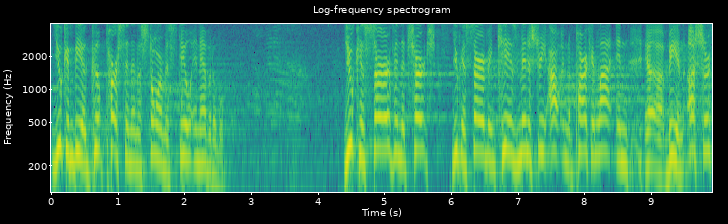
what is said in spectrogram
You can be a good person and a storm is still inevitable. You can serve in the church. You can serve in kids' ministry out in the parking lot and uh, be an usher.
